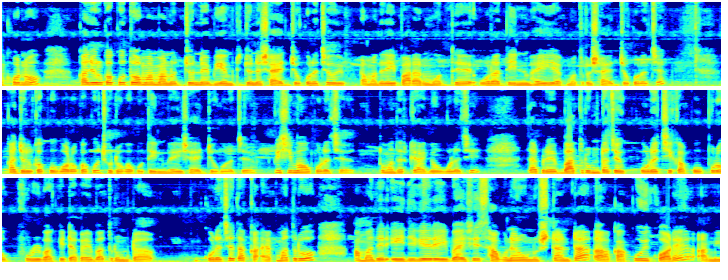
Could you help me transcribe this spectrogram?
এখনও কাজল কাকু তো আমার মানুষ জন্য বিএমটির জন্য সাহায্য করেছে, ওই আমাদের এই পাড়ার মধ্যে ওরা তিন ভাই একমাত্র সাহায্য করেছে। কাজল কাকু, বড় কাকু, ছোট কাকু তিন ভাই সাহায্য করেছে, পিসিমাও করেছে, তোমাদেরকে আগেও বলেছি। তারপরে বাথরুমটা যে করেছি, কাকু পুরো ফুল বাকি টাকায় বাথরুমটা করেছে। তা একমাত্র আমাদের এই দিকের এই বাইশে শ্রাবণের অনুষ্ঠানটা কাকুই করে। আমি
